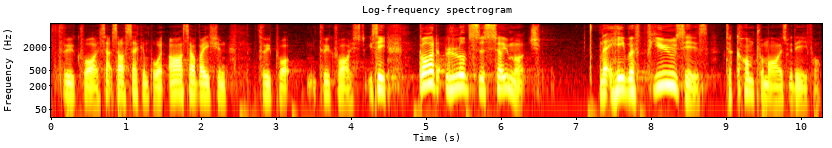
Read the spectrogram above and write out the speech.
through Christ. That's our second point our salvation through, through Christ. You see, God loves us so much that he refuses to compromise with evil.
